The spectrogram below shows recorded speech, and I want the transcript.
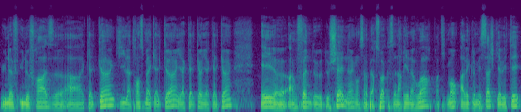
une, phrase à quelqu'un, qui la transmet à quelqu'un, il y a quelqu'un, il y a quelqu'un. Et euh, en fin de, chaîne, hein, on s'aperçoit que ça n'a rien à voir pratiquement avec le message qui avait été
